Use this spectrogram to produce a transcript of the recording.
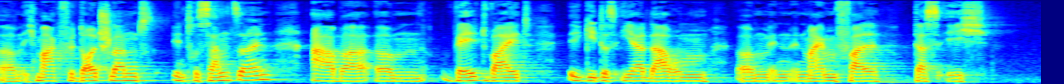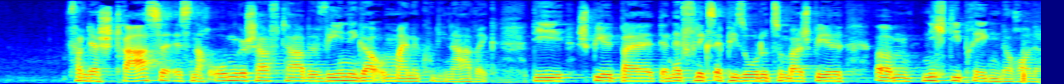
Ähm, ich mag für Deutschland interessant sein, aber ähm, weltweit geht es eher darum, ähm, in, in meinem Fall, dass ich von der Straße es nach oben geschafft habe, weniger um meine Kulinarik. Die spielt bei der Netflix-Episode zum Beispiel ähm, nicht die prägende Rolle.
